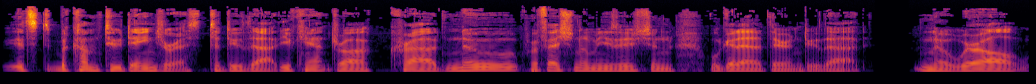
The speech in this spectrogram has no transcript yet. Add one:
it's become too dangerous to do that. You can't draw a crowd. No professional musician will get out there and do that. No, we're all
